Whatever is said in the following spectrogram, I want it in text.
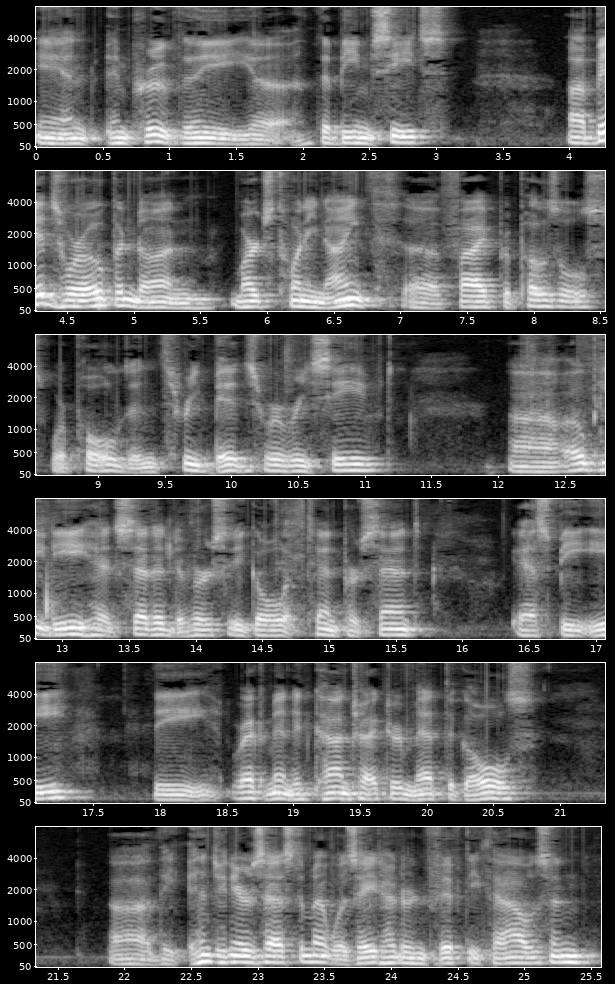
and improve the, uh, the beam seats. Bids were opened on March 29th. Uh, Five proposals were pulled and three bids were received. Uh, OPD had set a diversity goal of 10%. SBE, the recommended contractor, met the goals. Uh, the engineer's estimate was 850,000.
